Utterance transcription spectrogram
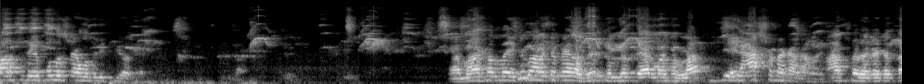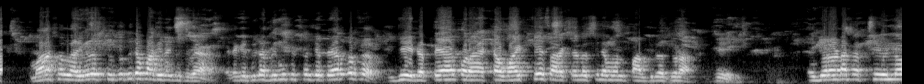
বারোশো থেকে পনেরোশো টাকার মধ্যে বিক্রি হবে। মাশাল্লাহ এখানে আরেকটা পেয়ার আছে সুন্দর পেয়ার মাশাল্লাহ এটা আটশো টাকা দাম আছে। আটশো টাকা এটা মাশাল্লাহ এখানে সুন্দর দুটা পাখি দেখেছি ভাইয়া এটা কি দুটা বেনিফিশন যে পেয়ার করছেন? জি এটা পেয়ার করা একটা হোয়াইট ফেস আর একটা হলো সিনেমন পাল দুটো জোড়া। জি। এই জোড়াটা চাচ্ছি হলো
